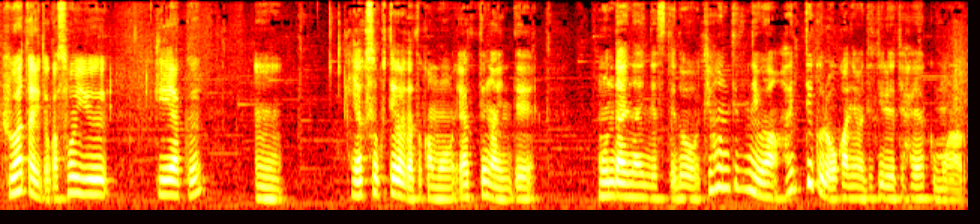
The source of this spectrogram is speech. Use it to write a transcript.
不当たりとかそういう契約、うん、約束手形とかもやってないんで問題ないんですけど基本的には入ってくるお金はできるだけ早くもらう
